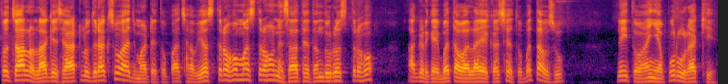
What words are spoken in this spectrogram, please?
તો ચાલો, લાગે છે આટલું જ રાખશું આજ માટે. તો પાછા વ્યસ્ત રહો, મસ્ત રહો ને સાથે તંદુરસ્ત રહો. આગળ કાંઈ બતાવવા લાયક હશે તો બતાવશું. નહીં તો અહીંયા પૂરું રાખીએ.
